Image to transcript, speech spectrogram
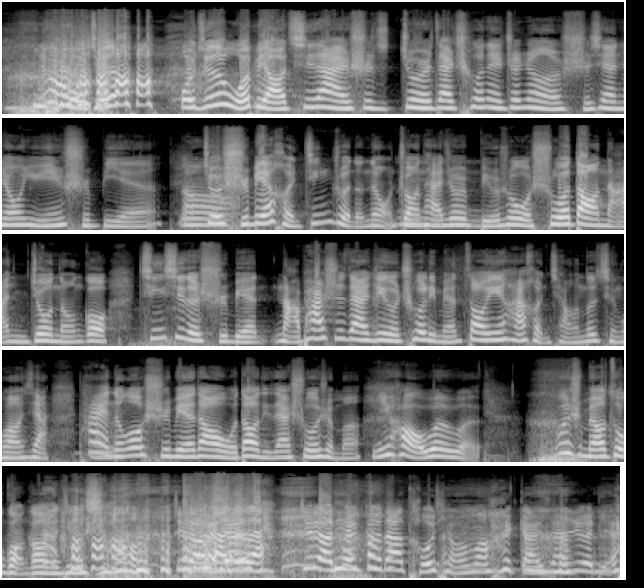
因为我觉得，我觉得我比较期待是，就是在车内真正实现这种语音识别，就是识别很精准的那种状态。就是比如说我说到哪，你就能够清晰的识别，哪怕是在这个车里面噪音还很强的情况下，它也能够识别到我到底在说什么。你好，问问。为什么要做广告呢？这个时候，这两天来 这两天各大头条嘛，赶一下热点。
